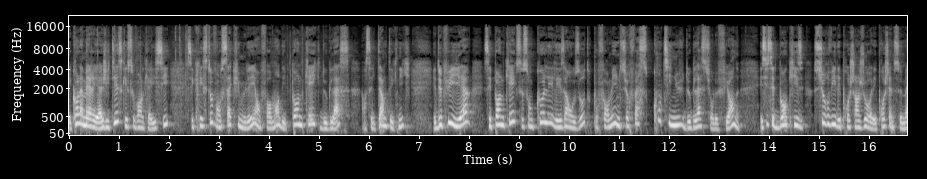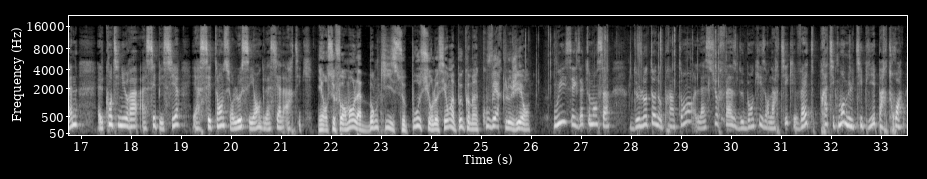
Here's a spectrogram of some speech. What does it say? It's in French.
Et quand la mer est agitée, ce qui est souvent le cas ici, ces cristaux vont s'accumuler en formant des pancakes de glace. Alors c'est le terme technique. Et depuis hier, ces pancakes se sont collés les uns aux autres pour former une surface continue de glace sur le fjord. Et si cette banquise survit les prochains jours et les prochaines semaines, elle continuera à s'épaissir et à s'étendre sur l'océan glacial arctique. Et en se formant, la banquise se pose sur l'océan un peu comme un couvercle géant. Oui, c'est exactement ça. De l'automne au printemps, la surface de banquise en Arctique va être pratiquement multipliée par 3.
